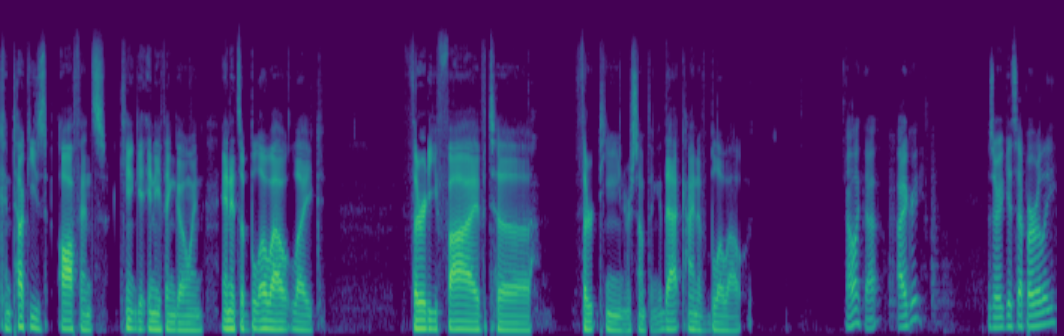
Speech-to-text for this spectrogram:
Kentucky's offense can't get anything going, and it's a blowout like thirty-five to thirteen or something. That kind of blowout. I like that. I agree. Missouri gets up early.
